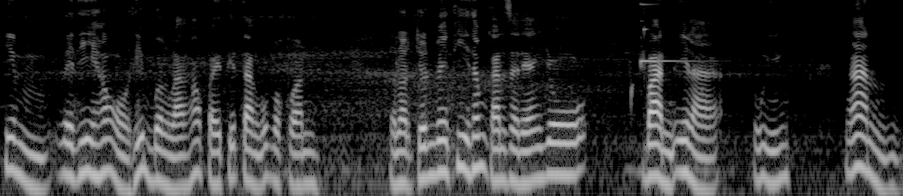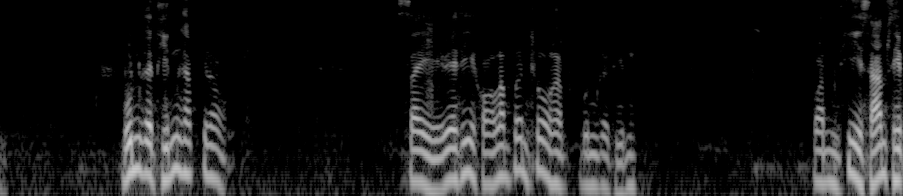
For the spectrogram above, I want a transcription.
ทีมเวทีเฮาทีมเบื้องหลังเฮาไปติดตั้งอุปกรณ์ ตลอดจนเวทีทำการแสดงอยู่บ้านอีหล่าอุ้งอิง งานบุญกระถินครับพี่น้อง ใส่เวทีของลำเพิ่นโชว์ครับ บุญกระถิน วันที่สามสิบ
